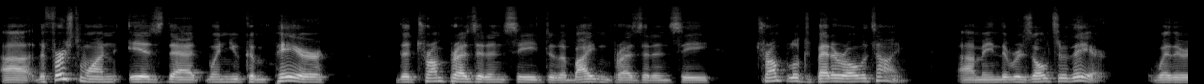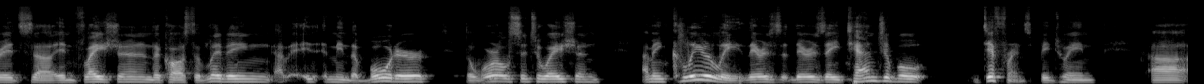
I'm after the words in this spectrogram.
Uh, the first one is that when you compare the Trump presidency to the Biden presidency, Trump looks better all the time. I mean, the results are there. Whether it's uh, inflation, the cost of living, I mean, the border, the world situation. I mean, clearly there's there's a tangible difference between uh,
